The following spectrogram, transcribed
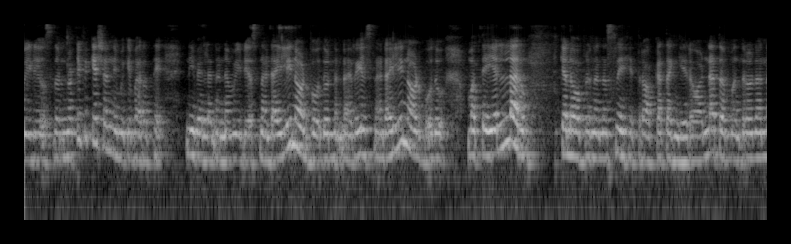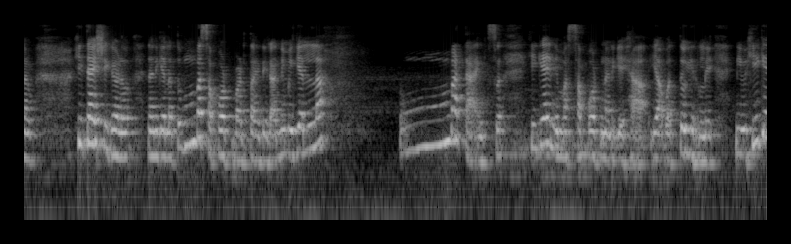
ವೀಡಿಯೋಸ್ದು ನೋಟಿಫಿಕೇಷನ್ ನಿಮಗೆ ಬರುತ್ತೆ. ನೀವೆಲ್ಲ ನನ್ನ ವೀಡಿಯೋಸ್ನ ಡೈಲಿ ನೋಡ್ಬೋದು, ನನ್ನ ರೀಲ್ಸ್ನ ಡೈಲಿ ನೋಡ್ಬೋದು. ಮತ್ತು ಎಲ್ಲರೂ ಕೆಲವೊಬ್ಬರು ನನ್ನ ಸ್ನೇಹಿತರು, ಅಕ್ಕ ತಂಗಿಯರು, ಅಣ್ಣ ತಮ್ಮಂದರು, ನನ್ನ ಹಿತೈಷಿಗಳು, ನನಗೆಲ್ಲ ತುಂಬ ಸಪೋರ್ಟ್ ಮಾಡ್ತಾ ಇದ್ದೀರಾ. ನಿಮಗೆಲ್ಲ ತುಂಬ ಥ್ಯಾಂಕ್ಸ್ ಹೀಗೆ ನಿಮ್ಮ ಸಪೋರ್ಟ್ ನನಗೆ ಯಾವತ್ತೂ ಇರಲಿ. ನೀವು ಹೀಗೆ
